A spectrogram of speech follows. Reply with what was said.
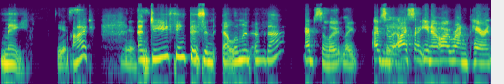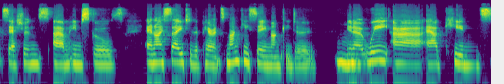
me, Yes. right? yes. And do you think there's an element of that? Absolutely. absolutely. Yeah. I say, you know, I run parent sessions um, in schools, and I say to the parents, "Monkey see, monkey do." Mm. You know, we are our kids'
